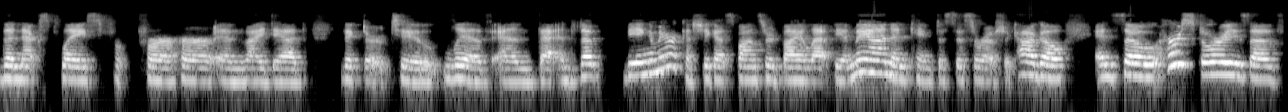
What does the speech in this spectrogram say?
the next place for, for her and my dad, Victor, to live. And that ended up being America. She got sponsored by a Latvian man and came to Cicero, Chicago. And so her stories of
